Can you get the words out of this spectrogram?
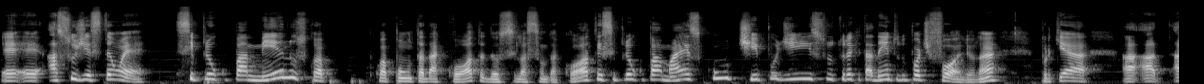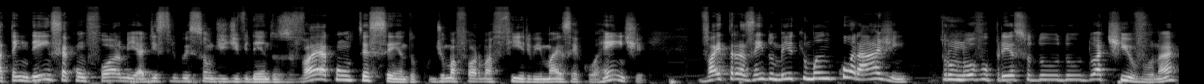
É, é, a sugestão é se preocupar menos com a, com a ponta da cota, da oscilação da cota, e se preocupar mais com o tipo de estrutura que está dentro do portfólio, né? Porque a, a, a, a, tendência, conforme a distribuição de dividendos vai acontecendo de uma forma firme mais recorrente, vai trazendo meio que uma ancoragem para um novo preço do, do, do ativo, né?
